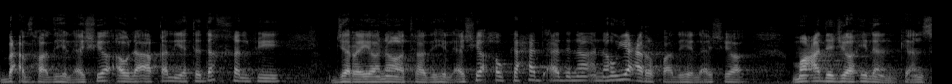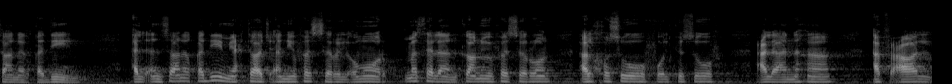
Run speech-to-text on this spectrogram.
بعض هذه الأشياء أو لا أقل يتدخل في جريانات هذه الأشياء أو كحد أدنى أنه يعرف هذه الأشياء. ما عاد جاهلا كإنسان القديم. الإنسان القديم يحتاج أن يفسر الأمور. مثلا كانوا يفسرون الخسوف والكسوف على أنها أفعال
